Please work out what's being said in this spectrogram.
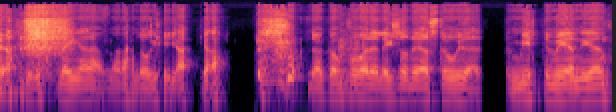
jag skulle slänga den men den låg i jackan. Jag kom på det liksom när jag stod där. Mitt i meningen.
